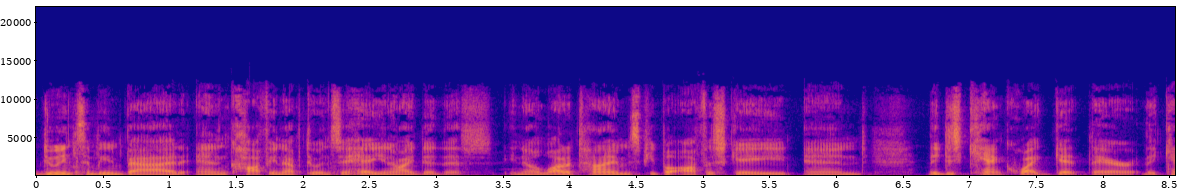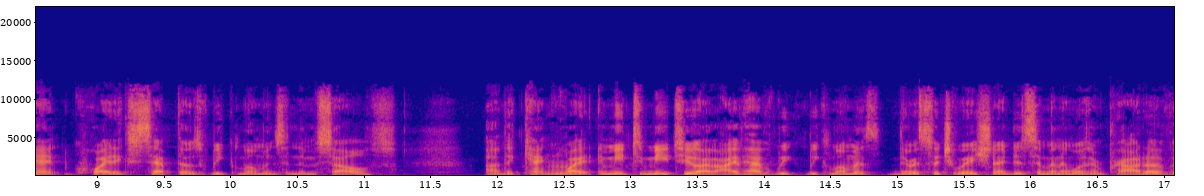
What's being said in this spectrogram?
doing something bad and coughing up to it and say, "Hey, you know, I did this." You know, a lot of times people obfuscate and they just can't quite get there. They can't quite accept those weak moments in themselves. Uh, they can't mm. quite, and me to me too. I, I've had weak, weak moments. There was a situation I did something I wasn't proud of.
